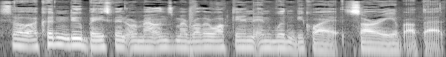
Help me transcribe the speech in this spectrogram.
So I couldn't do basement or mountains. My brother walked in and wouldn't be quiet. Sorry about that.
